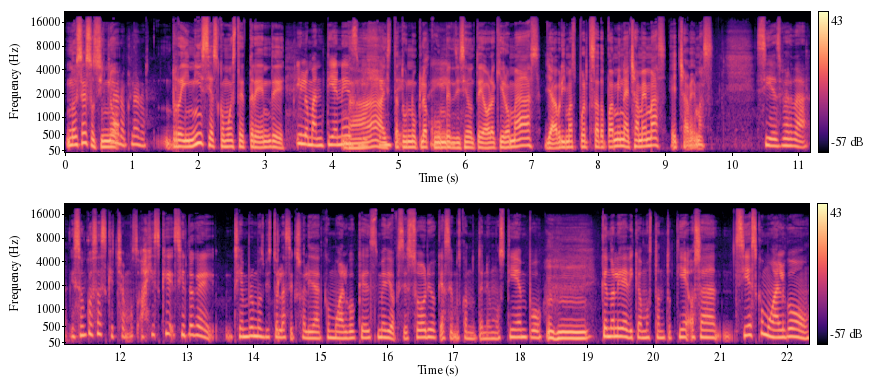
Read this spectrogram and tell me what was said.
No es eso, sino claro, claro. reinicias como este tren de... Y lo mantienes Ah, ahí está tu núcleo accumbens diciéndote, ahora quiero más, ya abrí más puertas a dopamina, échame más, échame más. Sí, es verdad. Y son cosas que echamos. Ay, es que siento que siempre hemos visto la sexualidad como algo que es medio accesorio, que hacemos cuando tenemos tiempo, que no le dedicamos tanto tiempo. O sea, sí es como algo.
